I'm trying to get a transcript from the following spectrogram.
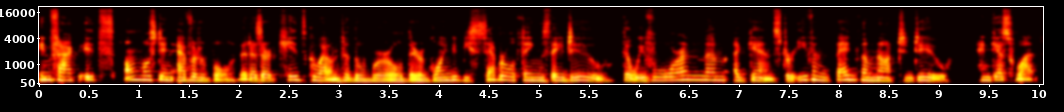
In fact, it's almost inevitable that as our kids go out into the world, there are going to be several things they do that we've warned them against or even begged them not to do. And guess what?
